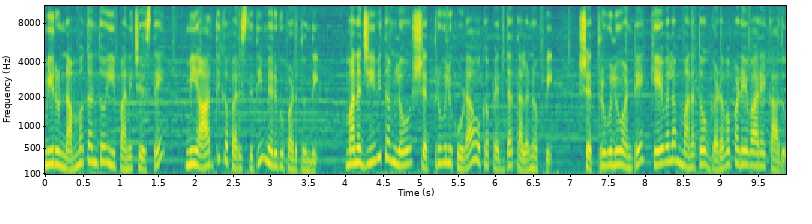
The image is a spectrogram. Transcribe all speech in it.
మీరు నమ్మకంతో ఈ పని చేస్తే మీ ఆర్థిక పరిస్థితి మెరుగుపడుతుంది. మన జీవితంలో శత్రువులు కూడా ఒక పెద్ద తలనొప్పి. శత్రువులు అంటే కేవలం మనతో గడవపడేవారే కాదు.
